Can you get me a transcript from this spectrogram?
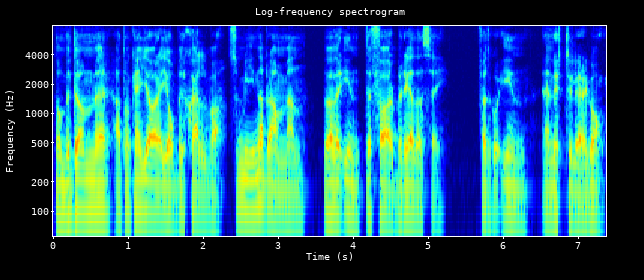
De bedömer att de kan göra jobbet själva, så mina brandmän behöver inte förbereda sig för att gå in en ytterligare gång.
